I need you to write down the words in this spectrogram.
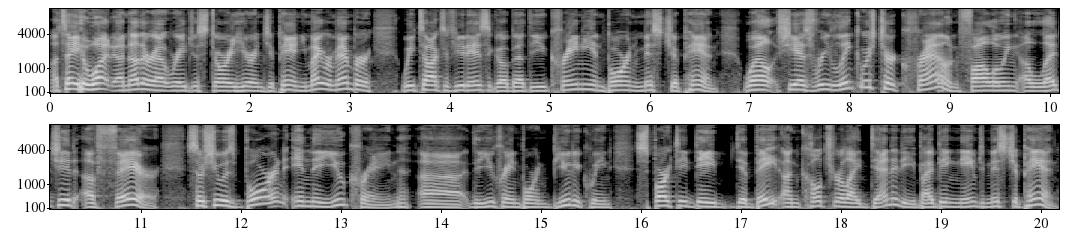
I'll tell you what, another outrageous story here in Japan. You might remember we talked a few days ago about the Ukrainian born Miss Japan. Well, she has relinquished her crown following alleged affair. So she was born in the Ukraine. Uh, the Ukraine born beauty queen sparked a de- debate on cultural identity by being named Miss Japan.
